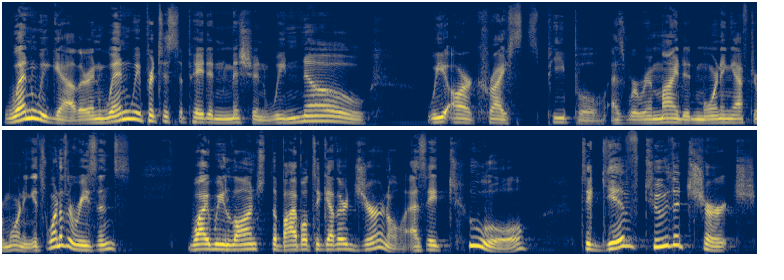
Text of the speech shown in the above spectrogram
When we gather and when we participate in mission, we know we are Christ's people, as we're reminded morning after morning. It's one of the reasons why we launched the Bible Together Journal as a tool to give to the church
